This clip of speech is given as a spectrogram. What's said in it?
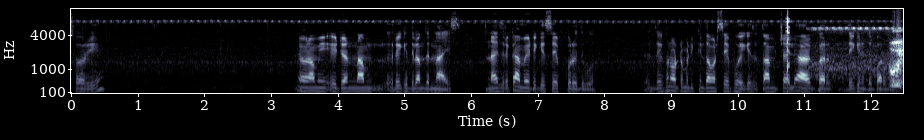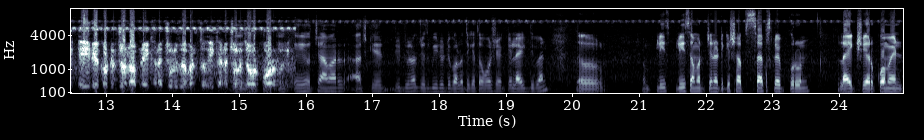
সরি এবার আমি এটার নাম রেখে দিলাম যে নাইস নাইস রেখে আমি এটাকে সেভ করে দেব। দেখুন অটোমেটিক কিন্তু আমার সেভ হয়ে গেছে তো আমি চাইলে আরেকবার দেখে নিতে পারব। এই রেকর্ডের জন্য আপনি এখানে চলে যাবেন তো এখানে চলে যাওয়ার পর এই- হচ্ছে আমার আজকের টিউটোরিয়াল যদি ভিডিওটি ভালো থেকে তো অবশ্যই একটি লাইক দিবেন। তো প্লিজ প্লিজ আমার চ্যানেলটিকে সাবস্ক্রাইব করুন। লাইক শেয়ার কমেন্ট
